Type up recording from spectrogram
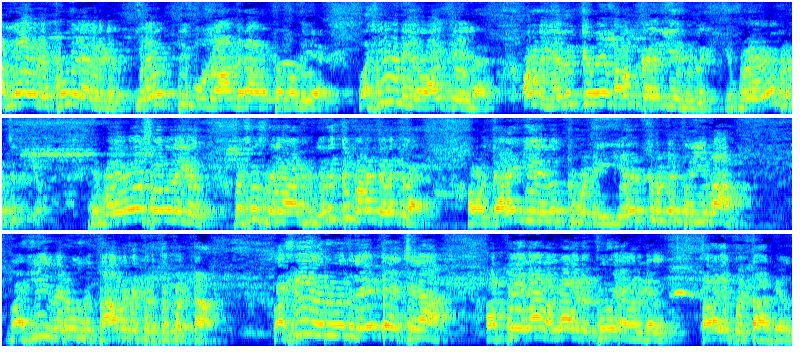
அல்லாவுடைய தூதர் அவர்கள் இருபத்தி மூன்று ஆண்டு காலத்தினுடைய வகையுடைய வாழ்க்கையில அவங்க எதுக்குமே மனம் கலங்கியதில்லை. எவ்வளவோ பிரச்சனைகள். எவ்வளவோ சோதனைகள் ரசூல் ஸல்லல்லாஹு எதுக்கு மனம் கலங்கல. அவங்க கலங்கிய எதற்கு மட்டும் எதற்கு மட்டும் தெரியுமா? வகி வருவது தாமதப்படுத்தப்பட்டான். வகி வருவது லேட் ஆச்சுன்னா அப்போதான் அல்லாவுடைய தூதர் அவர்கள் கவலைப்பட்டார்கள்.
